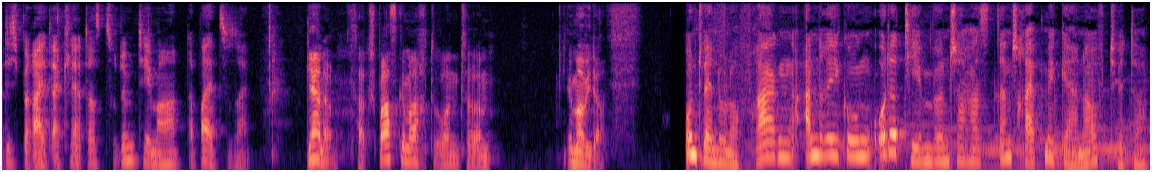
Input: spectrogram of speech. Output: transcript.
dich bereit erklärt hast, zu dem Thema dabei zu sein. Gerne. Es hat Spaß gemacht und ähm, immer wieder. Und wenn du noch Fragen, Anregungen oder Themenwünsche hast, dann schreib mir gerne auf Twitter.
